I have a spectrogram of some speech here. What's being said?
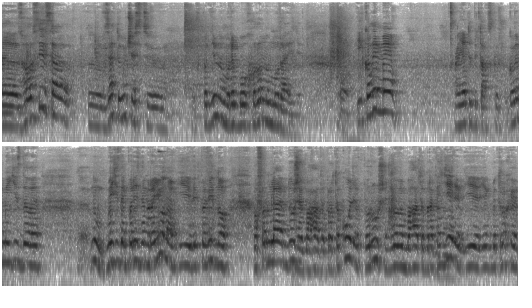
е, зголосився е, взяти участь е, в подібному рибоохоронному рейді. І коли ми, а я тобі так скажу, коли ми їздили, ну, ми їздимо по різним районам і відповідно оформляємо дуже багато протоколів, порушень, ловимо багато браконьєрів і якби трохи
